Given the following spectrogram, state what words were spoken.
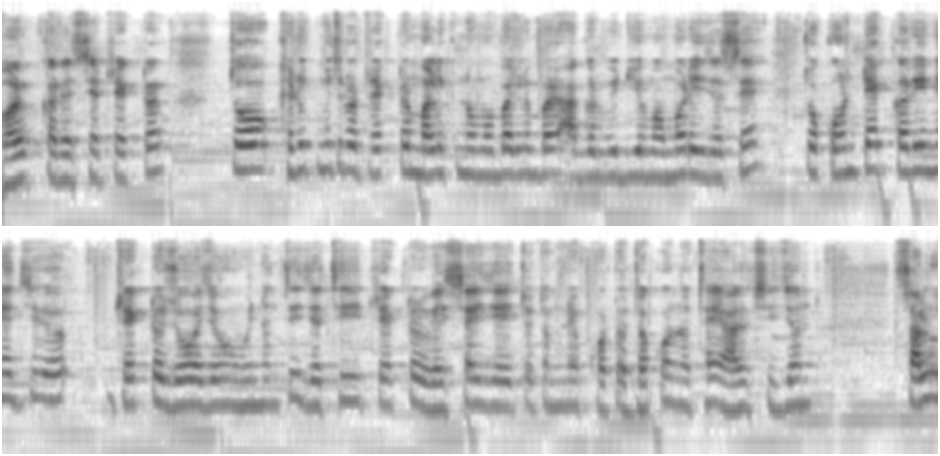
વર્ક કરે છે ટ્રેક્ટર. તો ખેડૂત મિત્રો, ટ્રેક્ટર માલિકનો મોબાઈલ નંબર આગળ વિડીયોમાં મળી જશે. તો કોન્ટેક કરીને જ ટ્રેક્ટર જોવા જવું વિનંતી. જેથી ટ્રેક્ટર વેચાઈ જાય તો તમને ખોટો ધક્કો ન થાય. હાલ સિઝન ચાલુ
